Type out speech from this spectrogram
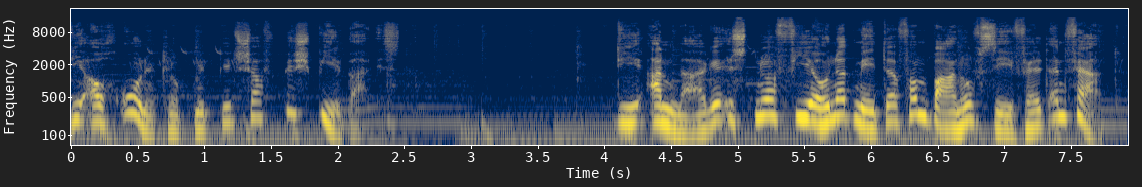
die auch ohne Clubmitgliedschaft bespielbar ist. Die Anlage ist nur 400 Meter vom Bahnhof Seefeld entfernt.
